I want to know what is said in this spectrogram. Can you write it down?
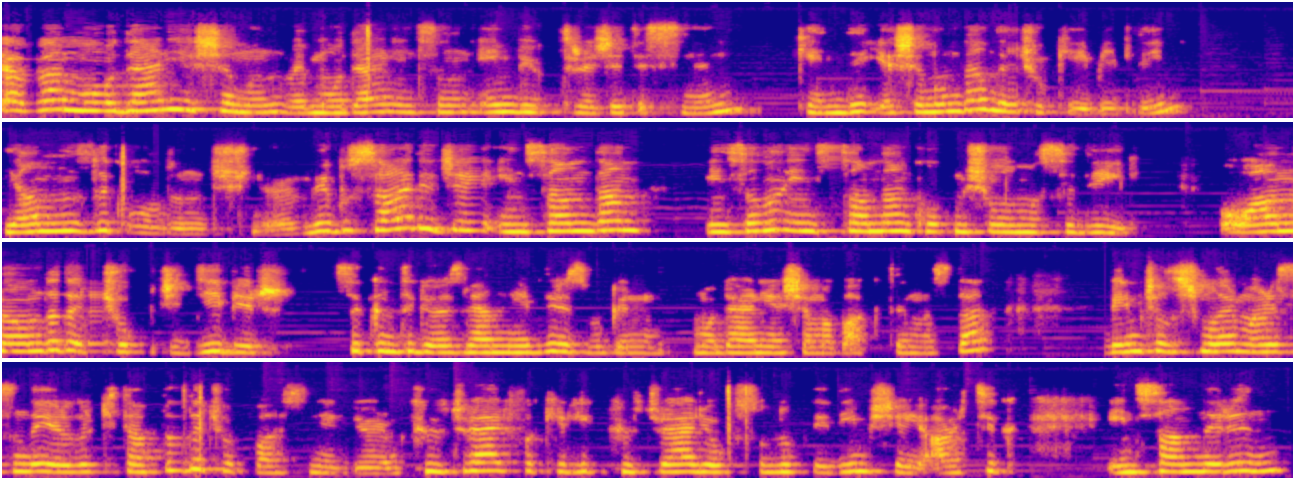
Ya ben modern yaşamın ve modern insanın en büyük trajedisinin kendi yaşamımdan da çok iyi bildiğim yalnızlık olduğunu düşünüyorum. Ve bu sadece insandan, insanın insandan kopmuş olması değil. O anlamda da çok ciddi bir sıkıntı gözlemleyebiliriz bugün modern yaşama baktığımızda. Benim çalışmalarım arasında yer alır kitapta da çok bahsediyorum. Kültürel fakirlik, kültürel yoksunluk dediğim şey artık insanların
